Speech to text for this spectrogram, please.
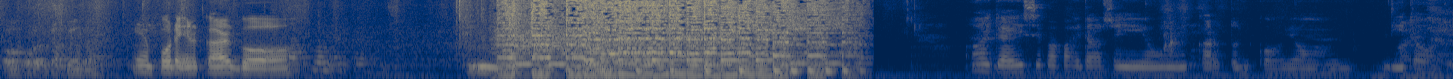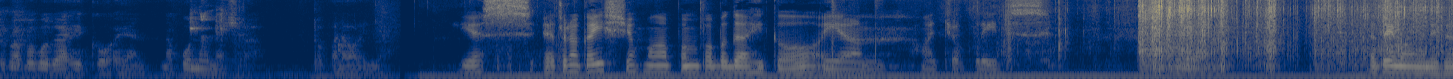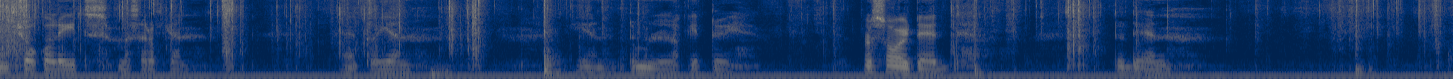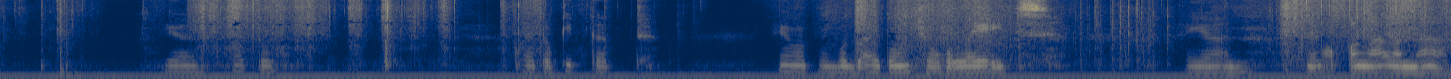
Oh, puro yun lang. Yan, puro air cargo. Mm. Okay guys, ipapakita ko sa inyo yung karton ko, yung dito, ipapabagahe ko, ayan, napuno na siya. Ito, panoorin niyo. Yes, eto na guys, yung mga pampabagahe ko, ayan, mga chocolates. Ayan. Ito yung mga ganitong chocolates, masarap yan. Ito yan. Yan, ito malalaki ito eh. Resorted. Ito din. Yan, ito. Ito, KitKat. Yung mapabagay kong chocolates. Ayan. May mga pangalan na.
